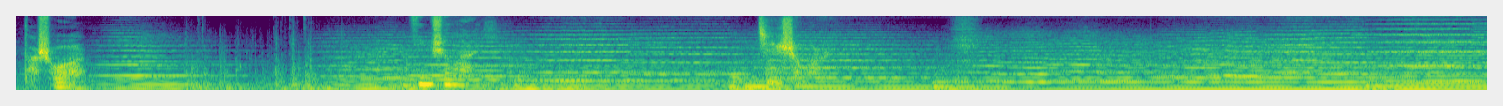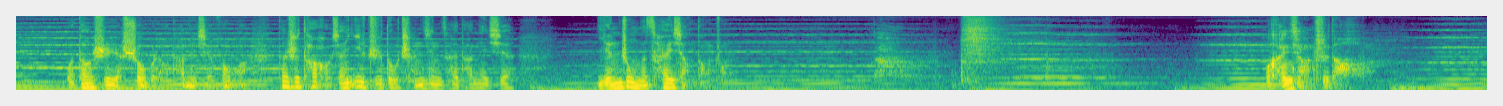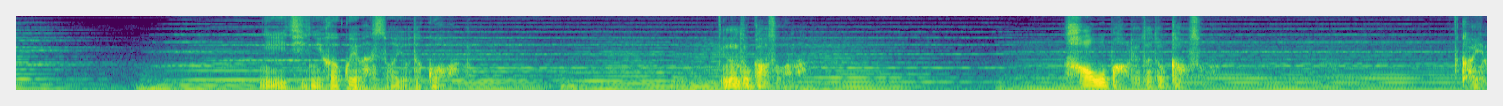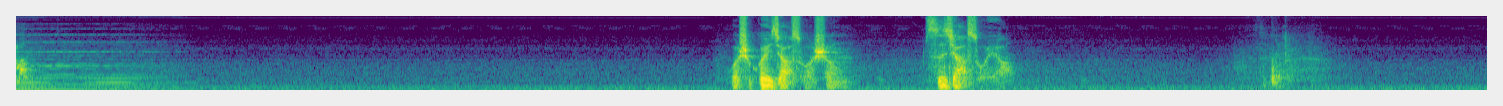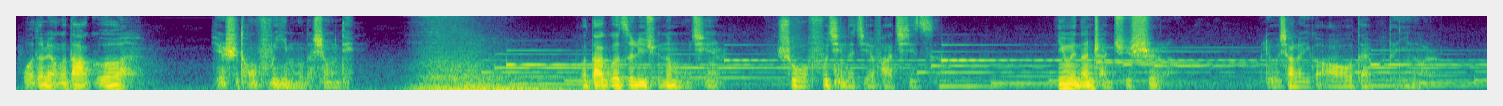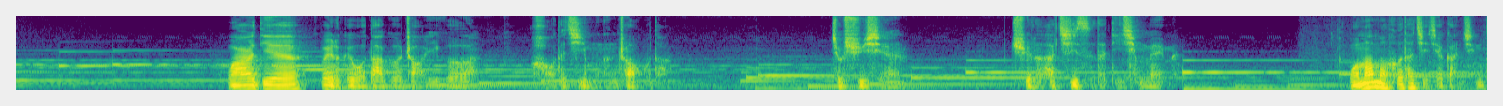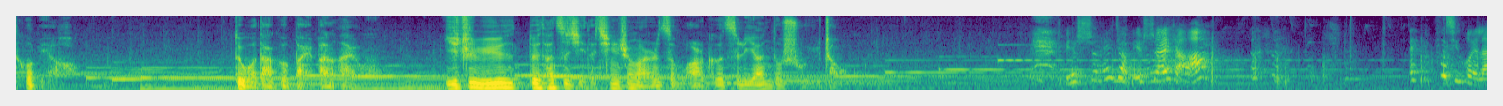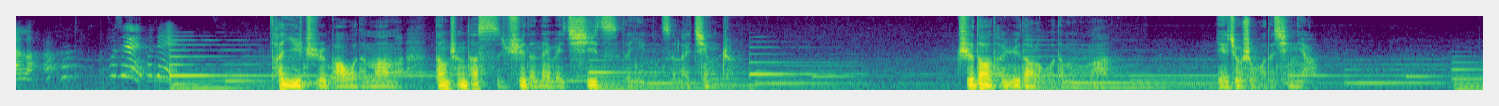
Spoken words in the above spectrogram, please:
他说：“今生而已，今生而已。”我当时也受不了他那些疯话，但是他好像一直都沉浸在他那些严重的猜想当中。很想知道，你以及你和桂婉所有的过往，你能都告诉我吗？毫无保留的都告诉我，可以吗？我是贵家所生，私家所养。我的两个大哥也是同父异母的兄弟。我大哥自立群的母亲是我父亲的结发妻子，因为难产去世了，留下了一个嗷嗷待哺的婴儿。我二爹为了给我大哥找一个好的继母能照顾他。就虚衔娶了他妻子的嫡亲妹妹。我妈妈和他姐姐感情特别好，对我大哥百般爱护，以至于对他自己的亲生儿子我二哥兹利安都属于照顾。别摔着，别摔着啊！哎，父亲回来了，父亲，父亲。他一直把我的妈妈当成他死去的那位妻子的影子来敬着。直到他遇到了我的母妈，也就是我的亲娘，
